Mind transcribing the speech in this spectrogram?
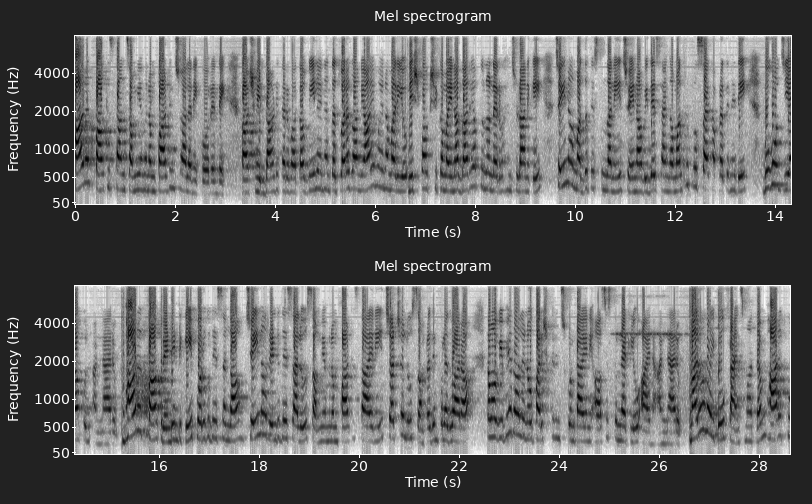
భారత్ పాకిస్తాన్ సంయమనం పాటించాలని కోరింది. కాశ్మీర్ దాడి తర్వాత వీలైనంత త్వరగా న్యాయమైన మరియు నిష్పాక్షికమైన దర్యాప్తును నిర్వహించడానికి చైనా మద్దతిస్తుందని చైనా విదేశాంగ మంత్రిత్వ శాఖ ప్రతినిధి గువో జియాకున్ అన్నారు. భారత్ పాక్ రెండింటికి పొరుగు దేశంగా చైనా రెండు దేశాలు సంయమనం పాటిస్తాయని చర్చలు సంప్రదింపుల ద్వారా తమ విభేదాలను పరిష్కరించుకుంటాయని ఆశిస్తున్నట్లు ఆయన అన్నారు. మరోవైపు ఫ్రాన్స్ మాత్రం భారత్కు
